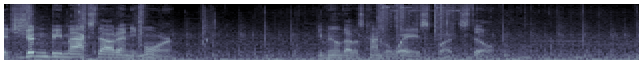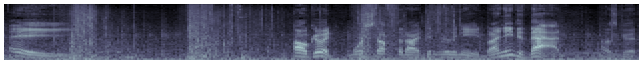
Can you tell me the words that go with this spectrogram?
it shouldn't be maxed out anymore. Even though that was kind of a waste, but still. Hey. Oh, good. More stuff that I didn't really need. But I needed that. That was good.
